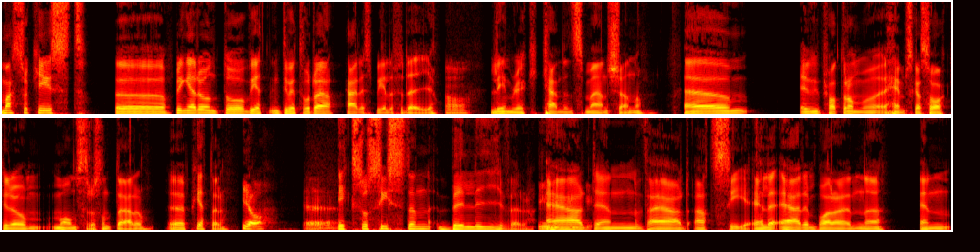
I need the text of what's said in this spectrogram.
masochist, uh, springa runt och vet, inte vet vad det är. Här är spelet för dig. Ja. Limerick, Candence Mansion. Um, vi pratar om eh, hemska saker och monster och sånt där. Eh, Peter? Ja? Exorcisten Believer, är den värd att se? Eller är den bara en, en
